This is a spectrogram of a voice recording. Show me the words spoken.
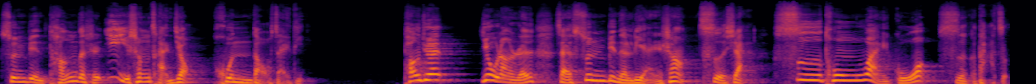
孙膑疼的是一声惨叫，昏倒在地。庞涓。又让人在孙膑的脸上刺下“私通外国”四个大字。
